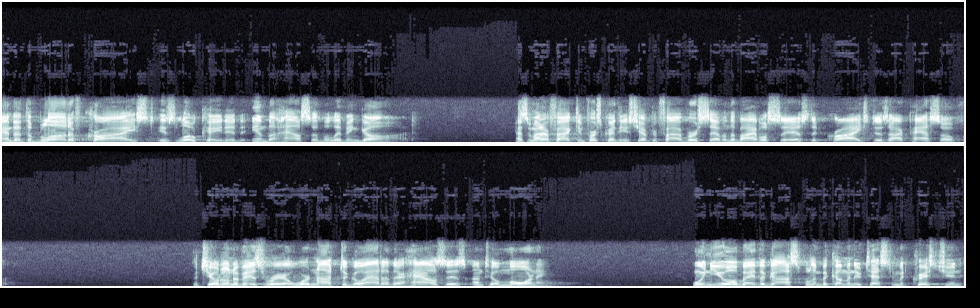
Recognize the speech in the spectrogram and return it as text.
and that the blood of Christ is located in the house of the living God. As a matter of fact, in 1 Corinthians chapter 5 verse 7, the Bible says that Christ is our Passover. The children of Israel were not to go out of their houses until morning. When you obey the gospel and become a New Testament Christian,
